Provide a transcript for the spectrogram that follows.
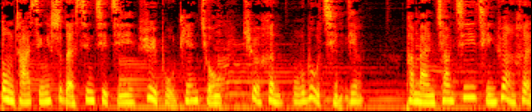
洞察形势的辛弃疾欲补天穹，却恨无路请缨，他满腔激情怨恨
